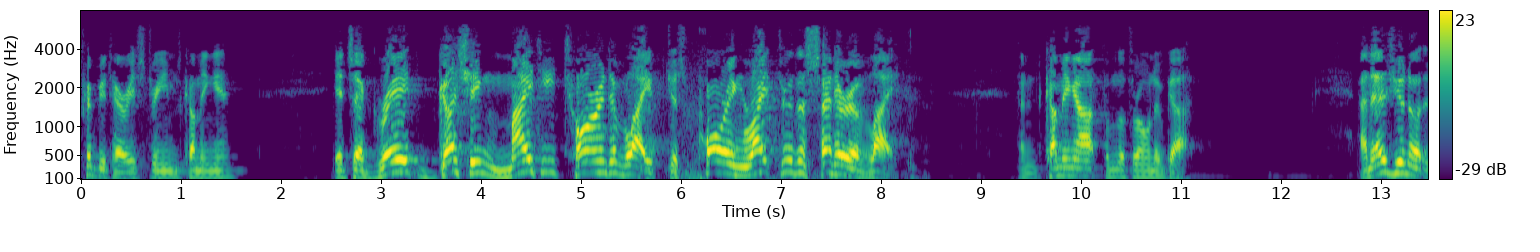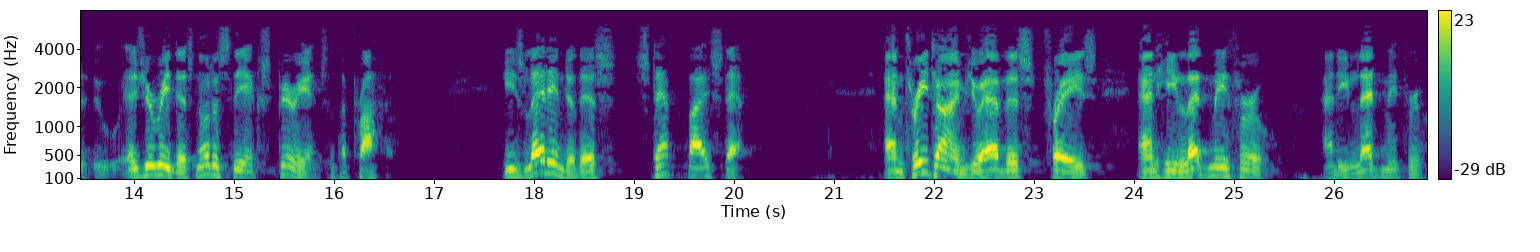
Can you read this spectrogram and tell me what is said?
tributary streams coming in. It's a great, gushing, mighty torrent of life just pouring right through the center of life and coming out from the throne of God. And as you know, as you read this, notice the experience of the prophet. He's led into this step by step. And three times you have this phrase, and he led me through, and he led me through,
